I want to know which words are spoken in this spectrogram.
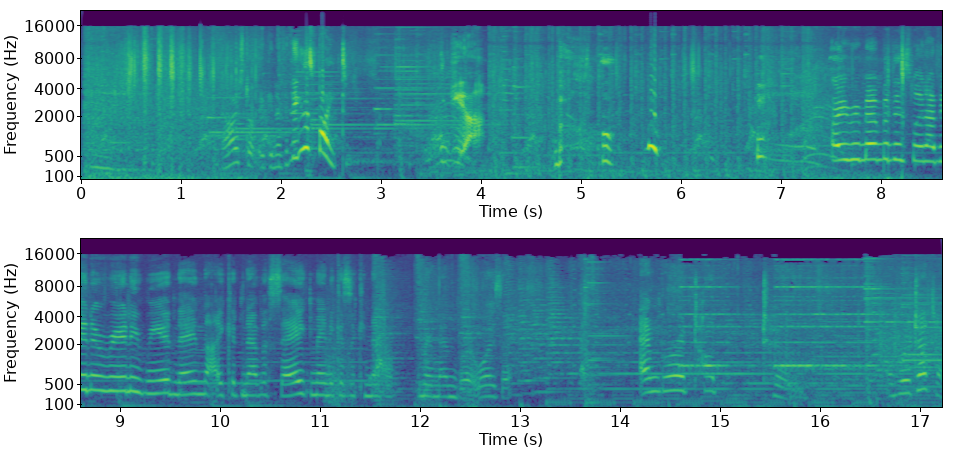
Mm. Now I start making everything a fight. Yeah. I remember this one having a really weird name that I could never say, mainly because I can never remember it. What is it? Emperor Toto. Emperor Toto.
